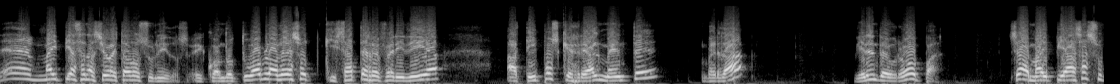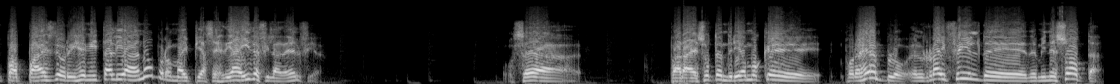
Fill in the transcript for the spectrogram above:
Eh, Mike Piazza nació en Estados Unidos. Y cuando tú hablas de eso, quizás te referiría a tipos que realmente, ¿verdad? Vienen de Europa. O sea, Mike Piazza, su papá es de origen italiano, pero Mike Piazza es de ahí, de Filadelfia. O sea, para eso tendríamos que, por ejemplo, el right field de, de Minnesota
